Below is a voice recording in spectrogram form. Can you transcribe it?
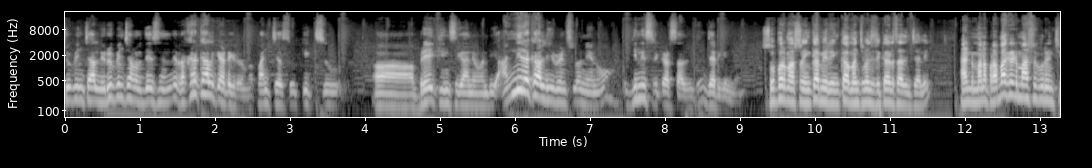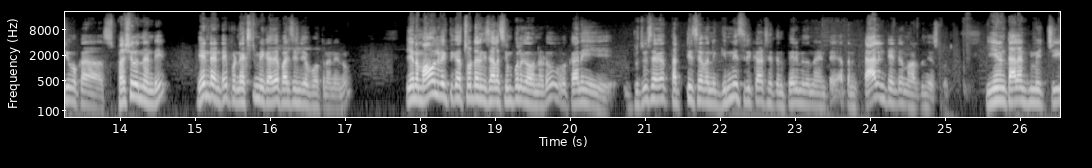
చూపించాలి నిరూపించాలని ఉద్దేశం ఉంది రకరకాల కేటగిరీ ఉన్నాయి పంచెస్ కిక్స్ బ్రేకింగ్స్ కానివ్వండి అన్ని రకాల ఈవెంట్స్లో నేను గిన్నిస్ రికార్డ్ సాధించడం జరిగింది. సూపర్ మాస్టర్ ఇంకా మీరు ఇంకా మంచి మంచి రికార్డు సాధించాలి. అండ్ మన ప్రభాకర్ రెడ్డి మాస్టర్ గురించి ఒక స్పెషల్ ఉందండి. ఏంటంటే ఇప్పుడు నెక్స్ట్ మీకు అదే పరిచయం చేయబోతున్నాను నేను. ఈయన మామూలు వ్యక్తిగా చూడడానికి చాలా సింపుల్గా ఉన్నాడు. కానీ ఇప్పుడు చూసాక థర్టీ సెవెన్ గిన్నీస్ రికార్డ్స్ ఇతని పేరు మీద ఉన్నాయంటే అతని టాలెంట్ ఏంటో మనం అర్థం చేసుకోవచ్చు. ఈయన టాలెంట్ని మెచ్చి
